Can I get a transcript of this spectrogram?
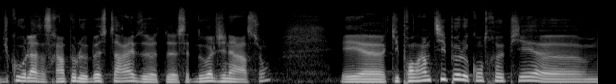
du coup, voilà, ça serait un peu le Busta Rhymes de, de cette nouvelle génération. Et euh, qui prendra un petit peu le contre-pied euh,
